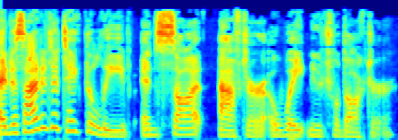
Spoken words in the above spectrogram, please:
I decided to take the leap and sought after a weight neutral doctor.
